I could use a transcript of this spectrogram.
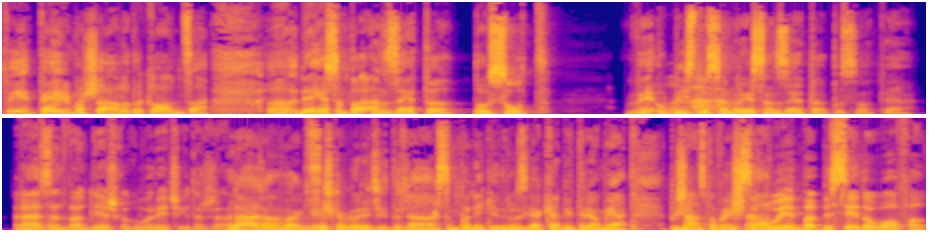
pe- peljimo šalo do konca. Uh, ne, jaz sem pa anzeta povsod. Ve, v bistvu sem res anzeta povsod. Ja. Razen v angliško govorečih držav. Razen v angliško govorečih državah sem pa nekaj drugega, kar ni treba omenjati. Pižam pa veš, Vsebuje pa besedo waffle.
